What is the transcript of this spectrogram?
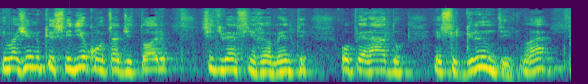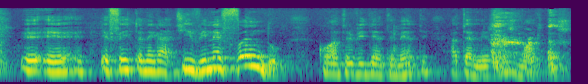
imagino que seria o contraditório se tivesse realmente operado esse grande não é, efeito negativo e nefando contra, evidentemente, até mesmo os mortos,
